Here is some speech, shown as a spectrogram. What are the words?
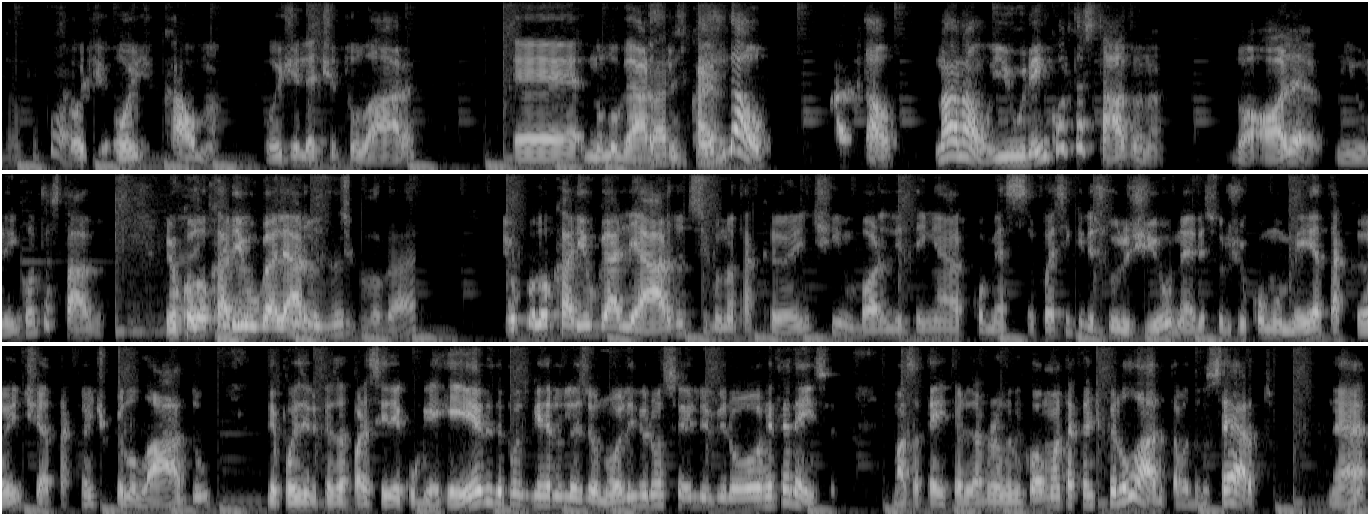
não pipoca. Hoje, hoje, calma. Hoje ele é titular é, no lugar Claro do Caio? Vidal. Não, não, Yuri é incontestável, né? Olha, Yuri é incontestável. Eu colocaria o Galhardo. Do lugar? Eu colocaria o Galhardo de segundo atacante, embora ele tenha começado. Foi assim que ele surgiu, né? Ele surgiu como meio atacante, atacante pelo lado. Depois ele fez a parceria com o Guerreiro, e depois o Guerreiro lesionou, ele virou, ele virou referência. Mas até então ele estava jogando como atacante pelo lado, tava dando certo, né?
